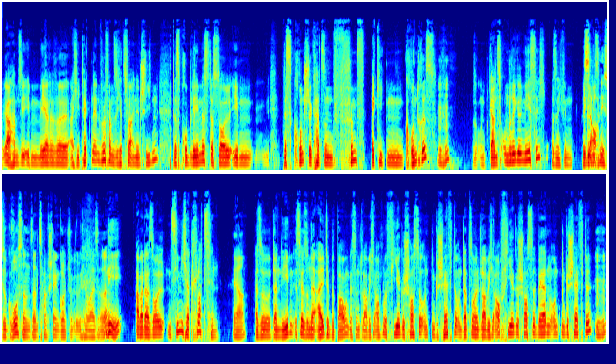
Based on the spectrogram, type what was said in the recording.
ja, haben sie eben mehrere Architektenentwürfe, haben sich jetzt für einen entschieden. Das Problem ist, das soll eben, das Grundstück hat so einen fünfeckigen Grundriss Mhm. und ganz unregelmäßig. Also ich bin Ist ja auch nicht so groß, so ein so ein Tankstellengrundstück üblicherweise, oder? Nee, aber da soll ein ziemlicher Klotz hin. Ja. Also daneben ist ja so eine alte Bebauung, das sind glaube ich auch nur vier Geschosse und ein Geschäfte und das sollen glaube ich auch vier Geschosse werden und ein Geschäfte. Mhm.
